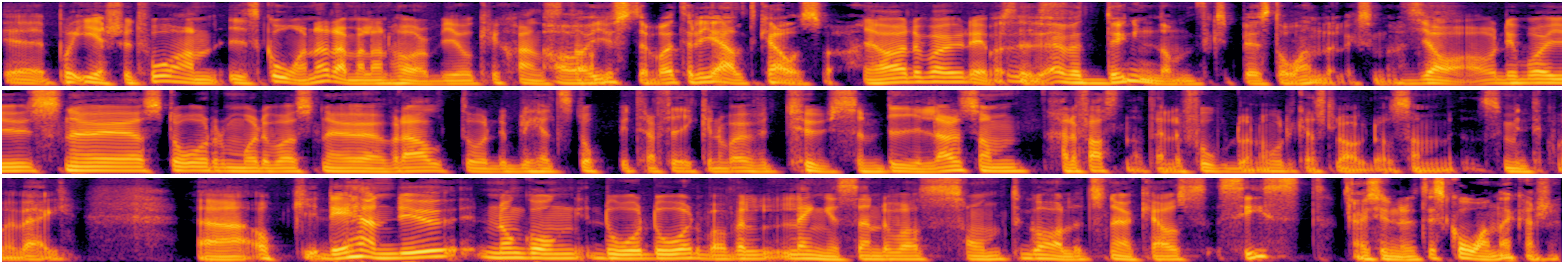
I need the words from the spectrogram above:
eh, på E22 i Skåne där mellan Hörby och Kristianstad. Ja, just det. Det var ett rejält kaos. Va? Ja, det var ju det. Precis. Över ett dygn de fick bli stående. Liksom. Ja, och det var ju snö, storm och det var snö överallt och det blev helt stopp i trafiken. Det var över tusen bilar som hade fastnat eller fordon av olika slag då, som, som inte kom iväg. Uh, och det hände ju någon gång då och då. Det var väl länge sedan det var sånt galet snökaos sist. I synnerhet i Skåne kanske?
